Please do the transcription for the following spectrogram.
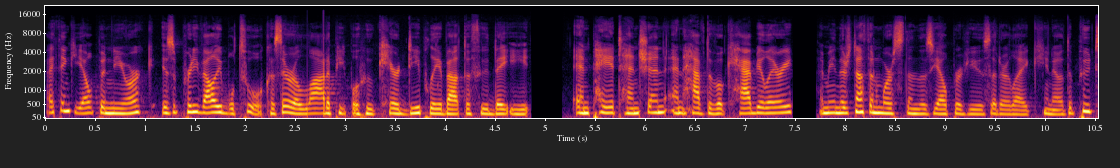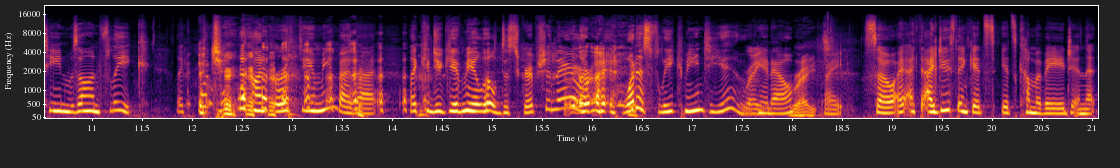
I think Yelp in New York is a pretty valuable tool because there are a lot of people who care deeply about the food they eat and pay attention and have the vocabulary. I mean, there's nothing worse than those Yelp reviews that are like, you know, the poutine was on fleek. Like, what, what, what on earth do you mean by that? Like, could you give me a little description there? Like, what does fleek mean to you? Right. You know? Right. right. So I, I, th- I do think it's it's come of age, and that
